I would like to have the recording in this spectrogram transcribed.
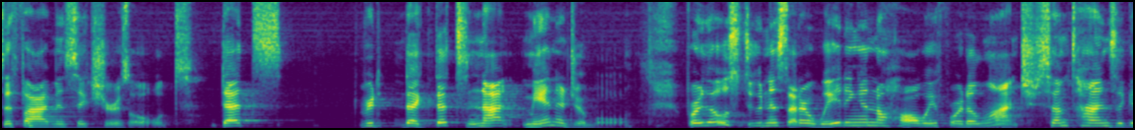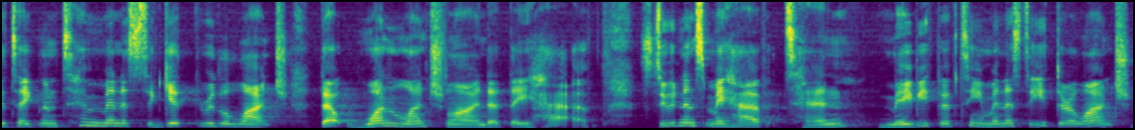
to five and six years old. That's like that's not manageable. For those students that are waiting in the hallway for the lunch, sometimes it could take them 10 minutes to get through the lunch, that one lunch line that they have. Students may have 10, maybe 15 minutes to eat their lunch.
